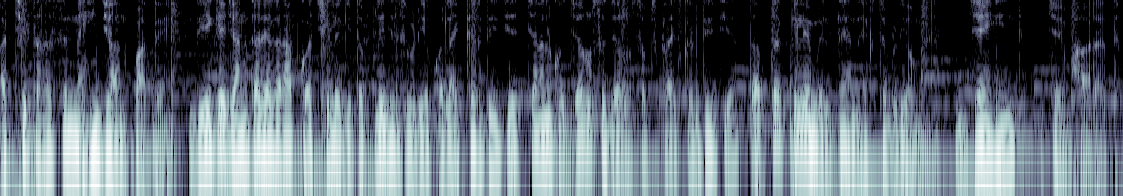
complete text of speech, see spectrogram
अच्छी तरह से नहीं जान पाते हैं। दिए गए जानकारी अगर आपको अच्छी लगी तो प्लीज़ इस वीडियो को लाइक कर दीजिए चैनल को ज़रूर से ज़रूर सब्सक्राइब कर दीजिए। तब तक के लिए मिलते हैं नेक्स्ट वीडियो में। जय हिंद, जय भारत।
